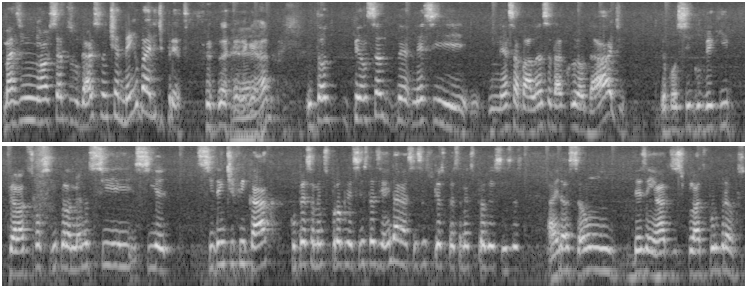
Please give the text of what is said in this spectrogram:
mas em certos lugares não tinha nem o baile de preto. tá é. Então, pensando nesse, nessa balança da crueldade, eu consigo ver que Pelotas conseguiu pelo menos se, se, se identificar com pensamentos progressistas e ainda racistas, porque os pensamentos progressistas ainda são desenhados, estipulados por brancos.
